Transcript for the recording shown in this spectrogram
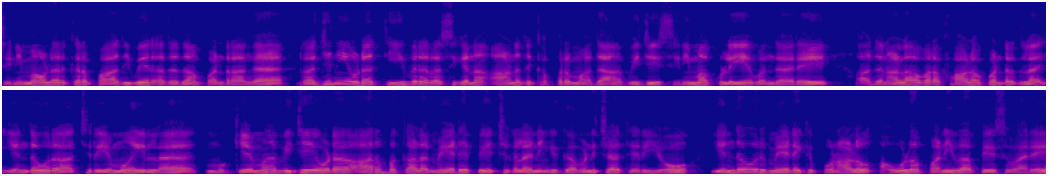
சினிமாவில் இருக்கிற பாதி பேர் அதை தான் பண்றாங்க. ரஜினியோட தீவிர ரசிகனா ஆனதுக்கு அப்புறமா தான் விஜய் சினிமாக்குள்ளேயே வந்தாரு. அதனால அவரை ஃபாலோ பண்றதுல எந்த ஒரு ஆச்சரியமும் இல்ல. முக்கியமா விஜயோட ஆரம்ப கால மேடை பேச்சுக்களை நீங்க கவனிச்சா தெரியும். எந்த ஒரு மேடைக்கு போனாலும் அவ்வளோ பணிவா பேசுவாரு.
